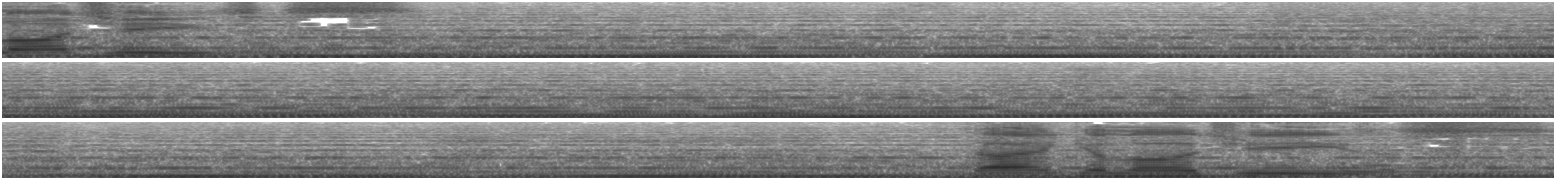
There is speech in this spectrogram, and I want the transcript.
Lord Jesus. Thank you, Lord Jesus.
